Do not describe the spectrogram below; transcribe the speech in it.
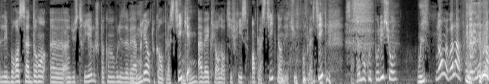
les brosses à dents euh, industrielles, ou je sais pas comment vous les avez appelées, en tout cas en plastique, Mhm. avec leur dentifrice en plastique, dans des tubes en plastique, ça fait beaucoup de pollution. Oui. Non, mais voilà, faut revenir par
